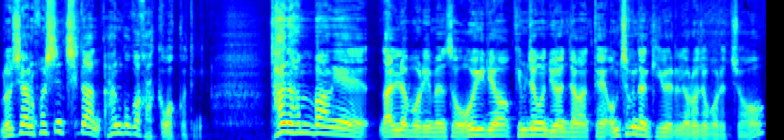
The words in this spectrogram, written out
러시아는 훨씬 친한 한국과 가까웠거든요. 단 한 방에 날려버리면서 오히려 김정은 위원장한테 엄청난 기회를 열어줘 버렸죠.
